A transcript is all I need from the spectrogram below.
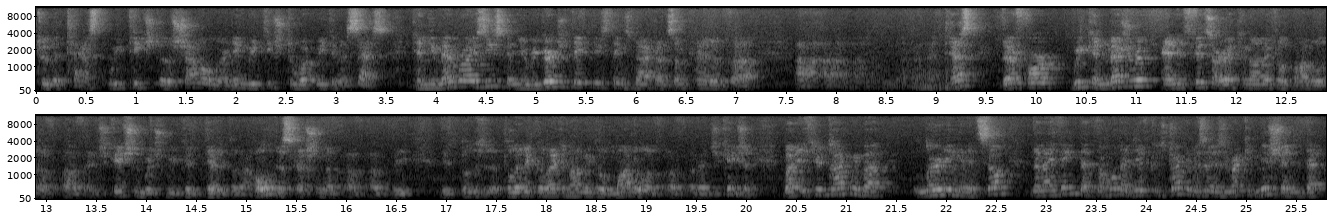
to the test, we teach to the shallow learning, we teach to what we can assess. Can you memorize these? Can you regurgitate these things back on some kind of uh, uh, uh, test? Therefore, we can measure it, and it fits our economical model of, of education, which we could get into the whole discussion of, of, of the, the, political economical model of, of, education. But if you're talking about learning in itself, then I think that the whole idea of constructivism is recognition that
